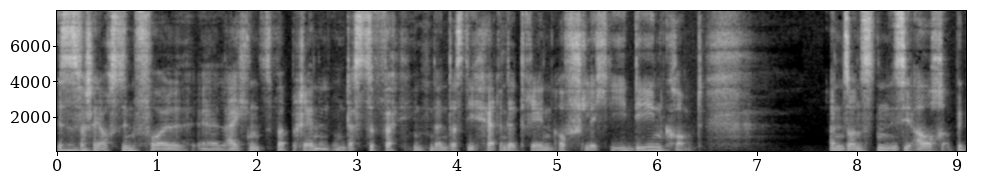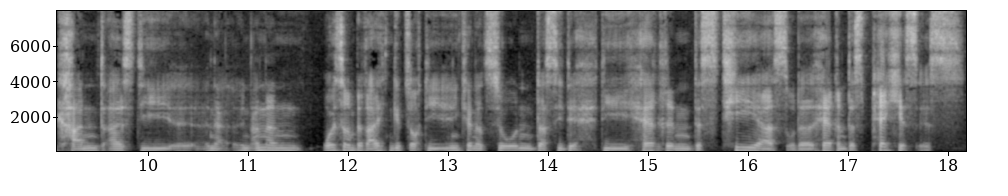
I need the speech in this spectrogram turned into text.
ist es wahrscheinlich auch sinnvoll, äh, Leichen zu verbrennen, um das zu verhindern, dass die Herren der Tränen auf schlechte Ideen kommt. Ansonsten ist sie auch bekannt als die, äh, in anderen äußeren Bereichen gibt es auch die Inkarnation, dass sie die, die Herrin des Teers oder Herrin des Peches ist.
